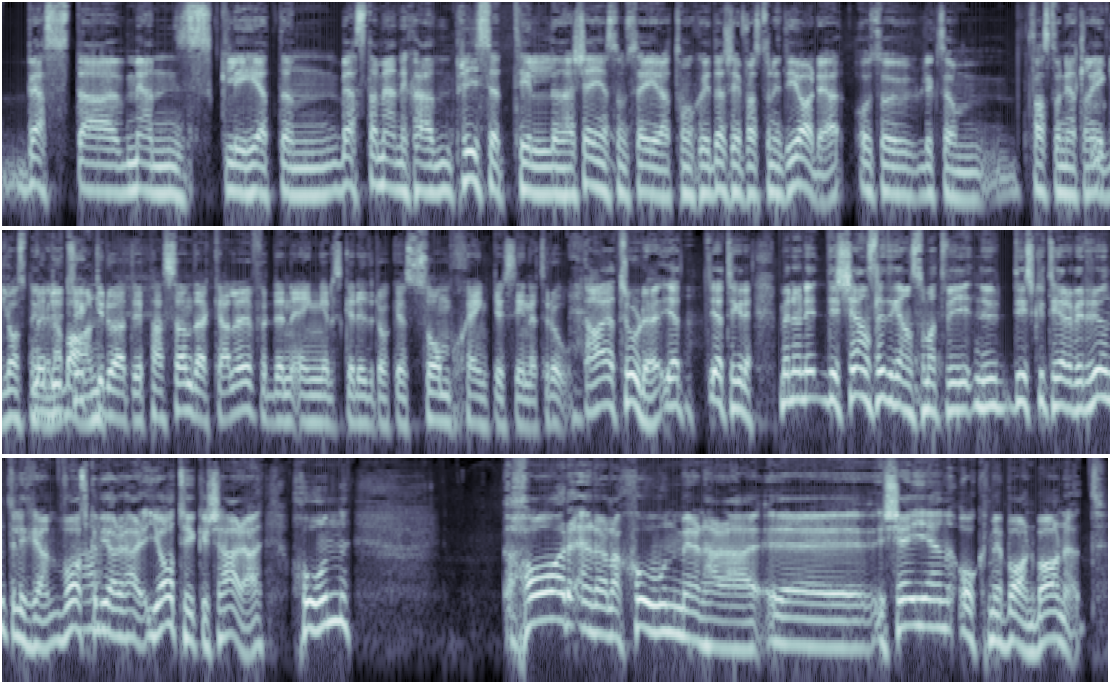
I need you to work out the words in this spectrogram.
bästa mänskligheten, bästa människan-priset till den här tjejen som säger att hon skyddar sig fast hon inte gör det. Och så liksom, fast hon egentligen har ägglossning Men du barn. tycker du att det är passande att kalla det för den engelska ridrocken som skänker sinnet ro? Ja, jag tror det. Jag, jag tycker det. Men hörni, det känns lite grann som att vi... Nu diskuterar vi runt det lite grann. Vad ska vi göra här? Jag tycker så här. Hon har en relation med den här eh, tjejen och med barnbarnet.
